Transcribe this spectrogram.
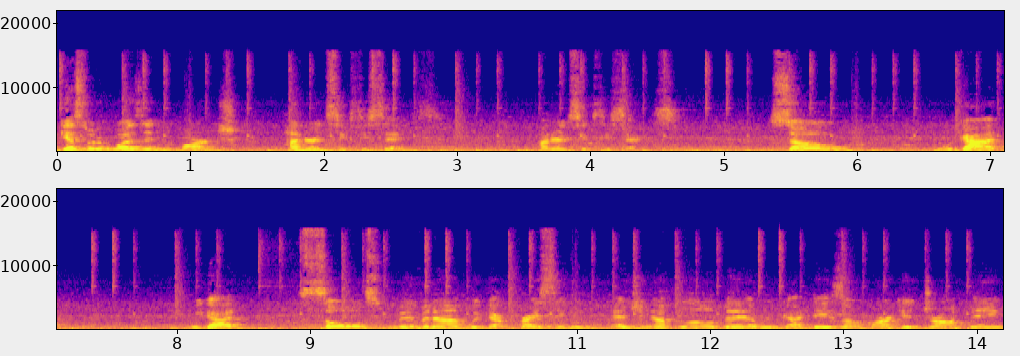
Guess what it was in March? 166. 166. So we got we got solds moving up, we've got pricing edging up a little bit, we've got days on market dropping,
